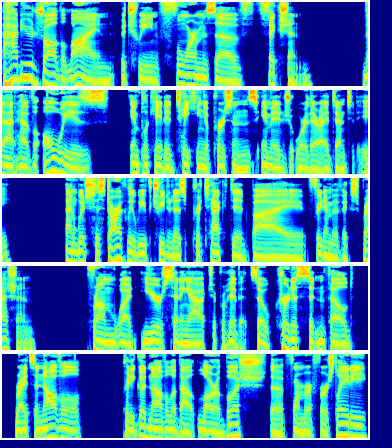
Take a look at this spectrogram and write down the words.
how do you draw the line between forms of fiction that have always implicated taking a person's image or their identity, and which historically we've treated as protected by freedom of expression from what you're setting out to prohibit. So Curtis Sittenfeld writes a novel, pretty good novel about Laura Bush, the former first lady,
